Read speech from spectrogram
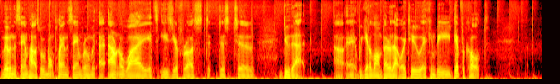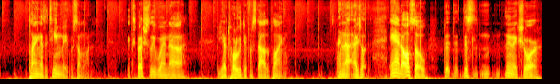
We live in the same house, we won't play in the same room. I, I don't know why it's easier for us to just to do that uh, we get along better that way too. It can be difficult playing as a teammate with someone especially when uh, you have totally different styles of playing. And I, I and also th th this let me make sure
